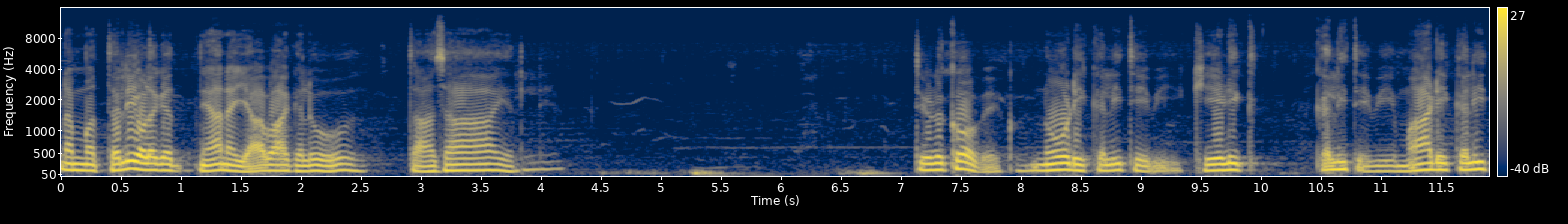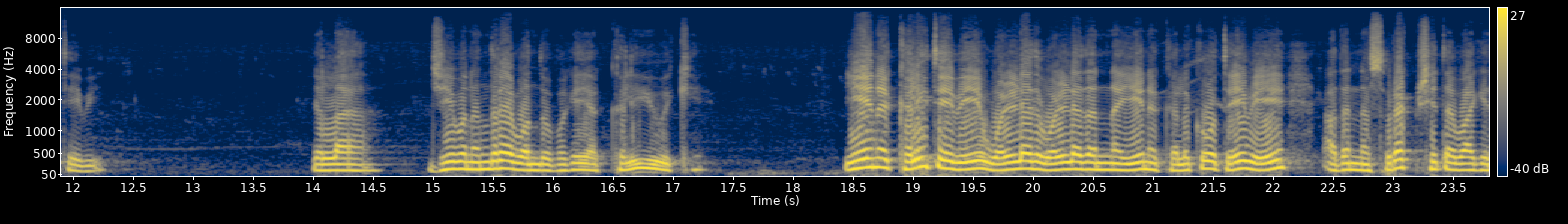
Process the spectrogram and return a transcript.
ನಮ್ಮ ತಲೆಯೊಳಗೆ ಜ್ಞಾನ ಯಾವಾಗಲೂ ತಾಜಾ ಇರಲಿ. ತಿಳ್ಕೋಬೇಕು, ನೋಡಿ ಕಲಿತೇವಿ, ಕೇಳಿ ಕಲಿತೇವಿ, ಮಾಡಿ ಕಲಿತೇವಿ. ಎಲ್ಲ ಜೀವನ ಅಂದರೆ ಒಂದು ಬಗೆಯ ಕಲಿಯುವಿಕೆ. ಏನು ಕಲಿತೇವೆ ಒಳ್ಳೆಯದು ಒಳ್ಳೆಯದನ್ನು ಏನು ಕಲ್ಕೋತೇವೆ, ಅದನ್ನು ಸುರಕ್ಷಿತವಾಗಿ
